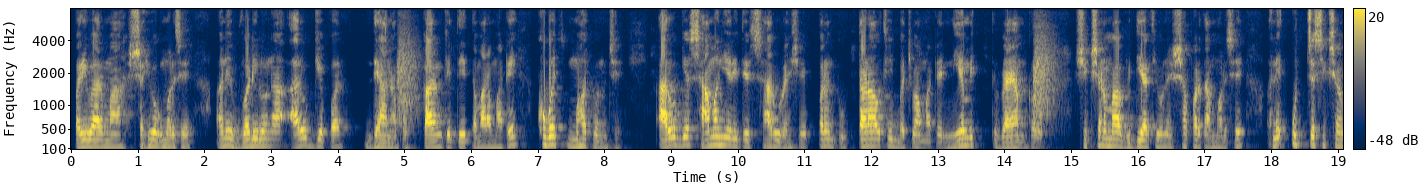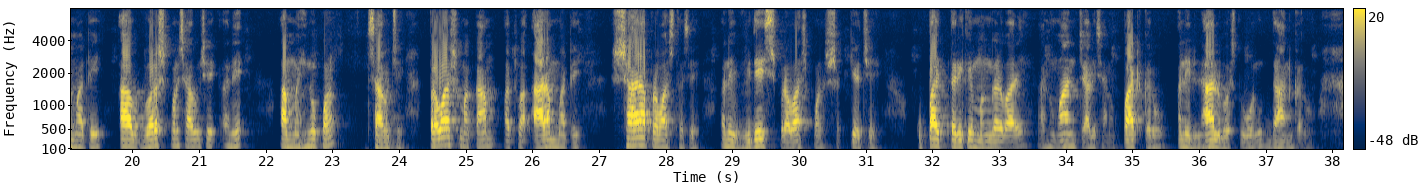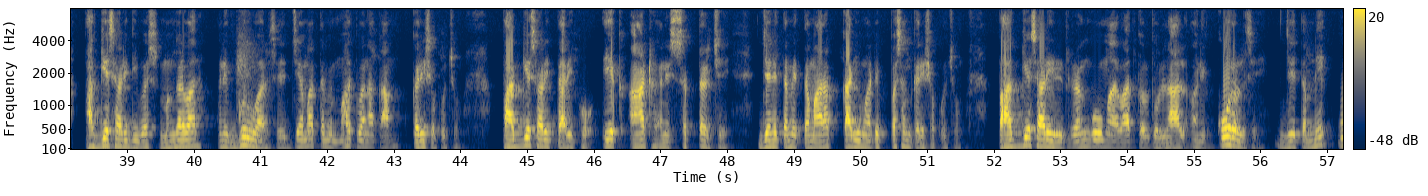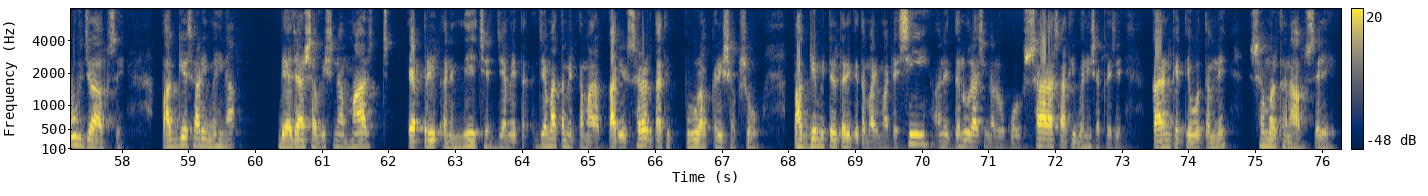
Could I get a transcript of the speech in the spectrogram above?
પરિવારમાં સહયોગ મળશે અને વડીલોના આરોગ્ય પર ધ્યાન આપો, કારણ કે તે તમારા માટે ખૂબ જ મહત્ત્વનું છે. આરોગ્ય સામાન્ય રીતે સારું રહેશે, પરંતુ તણાવથી બચવા માટે નિયમિત વ્યાયામ કરો. શિક્ષણમાં વિદ્યાર્થીઓને સફળતા મળશે અને ઉચ્ચ શિક્ષણ માટે આ વર્ષ પણ સારું છે અને આ મહિનો પણ સારો છે. પ્રવાસમાં કામ અથવા આરામ માટે સારા પ્રવાસ થશે અને વિદેશ પ્રવાસ પણ શક્ય છે. ઉપાય તરીકે મંગળવારે હનુમાન ચાલીસાનો પાઠ કરો અને લાલ વસ્તુઓનું દાન કરો ભાગ્યશાળી દિવસ મંગળવાર અને ગુરુવાર છે, જેમાં તમે મહત્ત્વના કામ કરી શકો છો. ભાગ્યશાળી તારીખો એક, આઠ અને સત્તર છે, જેને તમે તમારા કાર્ય માટે પસંદ કરી શકો છો. ભાગ્યશાળી રંગોમાં વાત કરું તો લાલ અને કોરલ છે, જે તમને ઊર્જા આપશે. ભાગ્યશાળી મહિના બે હજાર છવ્વીસના માર્ચ, એપ્રિલ અને મે છે, જેમાં તમે તમારા કાર્ય સરળતાથી પૂરા કરી શકશો. ભાગ્ય મિત્ર તરીકે તમારી માટે સિંહ અને ધનુ રાશિના લોકો સારા સાથી બની શકે છે. કારણ કે તેઓ તમને સમર્થન આપશે.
